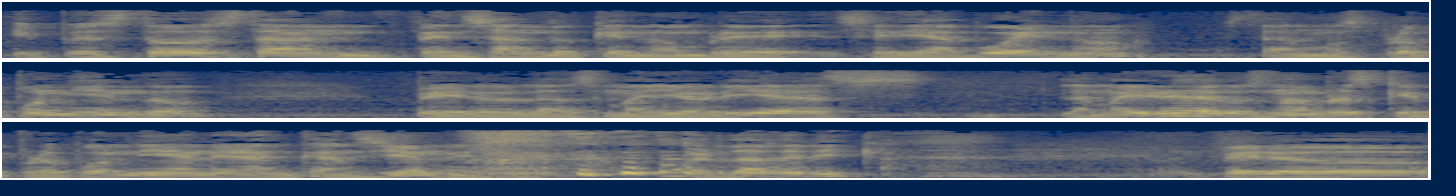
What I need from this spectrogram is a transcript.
y pues todos estaban pensando qué nombre sería bueno, estábamos proponiendo, pero las mayorías, la mayoría de los nombres que proponían eran canciones, ¿verdad, Eric? Pero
